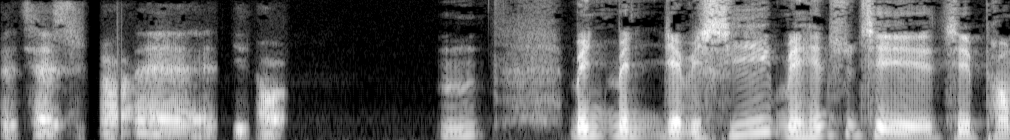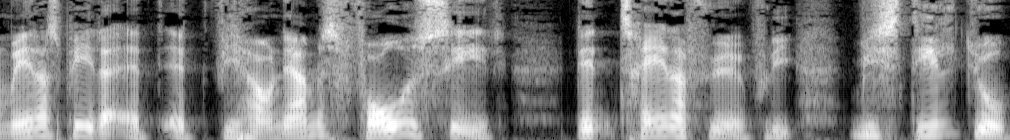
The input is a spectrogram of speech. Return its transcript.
fantastisk flot af, af dit hold. Mm. Men, men jeg vil sige med hensyn til, til Palmeiras, Peter, at, at vi har jo nærmest forudset den trænerfyring, fordi vi stillede jo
